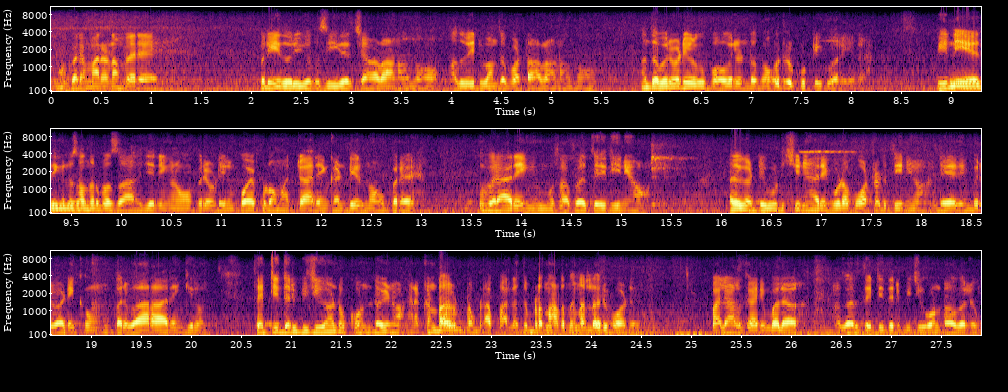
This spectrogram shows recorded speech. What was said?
മൂപ്പരെ മരണം വരെ ഒരു ദുരികത്ത് സ്വീകരിച്ച ആളാണെന്നോ അതുമായിട്ട് ബന്ധപ്പെട്ട ആളാണെന്നോ അങ്ങനത്തെ പരിപാടികൾക്ക് പോകലുണ്ടെന്നോ ഒരു കുട്ടിക്കും അറിയില്ല. പിന്നെ ഏതെങ്കിലും സന്ദർഭ സാഹചര്യങ്ങളോ മൂപ്പരെവിടെയെങ്കിലും പോയപ്പോഴോ മറ്റാരെയും കണ്ടിരുന്നോ മൂപ്പരെ മൂപ്പരാരെങ്കിലും മുസാഫത്ത് എഴുതിനോ അത് കെട്ടിപ്പിടിച്ചിനോ ആരെയും കൂടെ ഫോട്ടോ എടുത്തിനിയോ എന്റെ ഏതെങ്കിലും പരിപാടിക്കും വേറെ ആരെങ്കിലും തെറ്റിദ്ധരിപ്പിച്ച് കണ്ട് കൊണ്ടുപോയിനോ അങ്ങനെയൊക്കെ ഉണ്ടാകും ഇവിടെ പലതും ഇവിടെ നടന്നിട്ടല്ലോ ഒരുപാട്. പല ആൾക്കാരും പല ആൾക്കാർ തെറ്റിദ്ധരിപ്പിച്ച് കൊണ്ടുപോകലും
